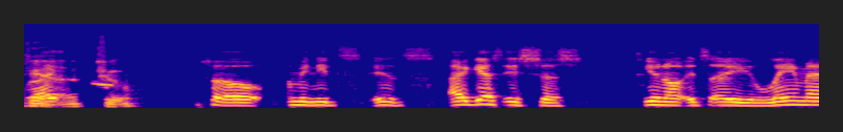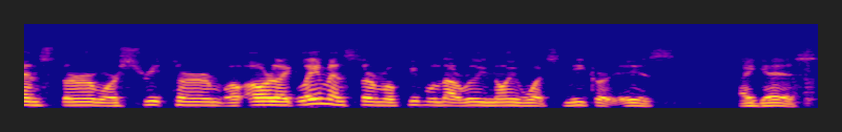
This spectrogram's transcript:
right? Yeah, true. So I mean, it's it's. I guess it's just you know, it's a layman's term or street term or, or like layman's term of people not really knowing what sneaker is. I guess.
